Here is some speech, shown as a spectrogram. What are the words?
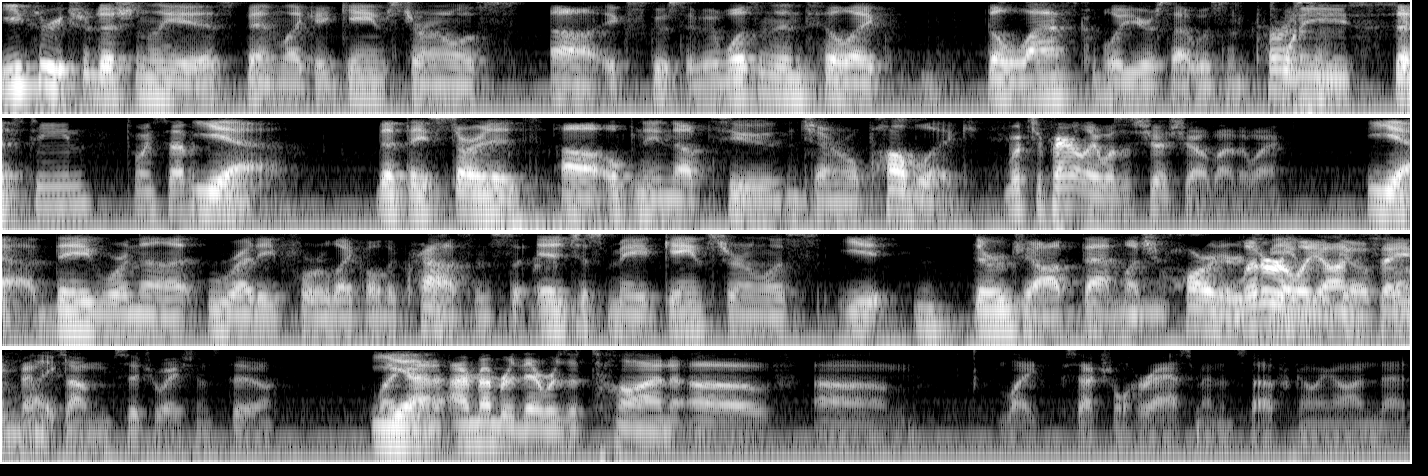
E3 traditionally has been like a games journalist uh, exclusive. It wasn't until like the last couple of years that was in person. that- 2016 2017 yeah, that they started uh, opening up to the general public. which apparently was a shit show by the way Yeah, they were not ready for like all the crowds, and so it just made games journalists e- their job that much harder. literally unsafe from, in like- some situations too like Yeah. I, I remember there was a ton of um, like sexual harassment and stuff going on that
